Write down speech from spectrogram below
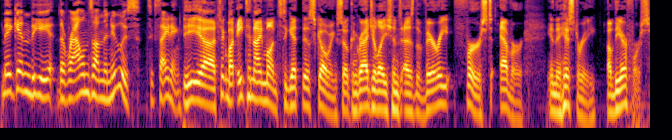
Making the, the rounds on the news. It's exciting. He uh, took about eight to nine months to get this going. So, congratulations as the very first ever in the history of the Air Force.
